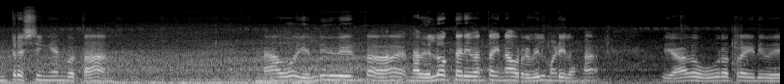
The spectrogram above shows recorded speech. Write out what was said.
ಇಂಟ್ರೆಸ್ಟಿಂಗ್ ಏನು ಗೊತ್ತಾ? ನಾವು ಎಲ್ಲಿದ್ದೀವಿ ಅಂತ, ನಾವು ಎಲ್ಲೋಗ್ತಾ ಇದೀವಿ ಅಂತ ಇನ್ನು ಅವ್ರು ರಿವೀಲ್ ಮಾಡಿಲ್ಲ. ಯಾವುದೋ ಊರ ಹತ್ರ ಇದ್ದೀವಿ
